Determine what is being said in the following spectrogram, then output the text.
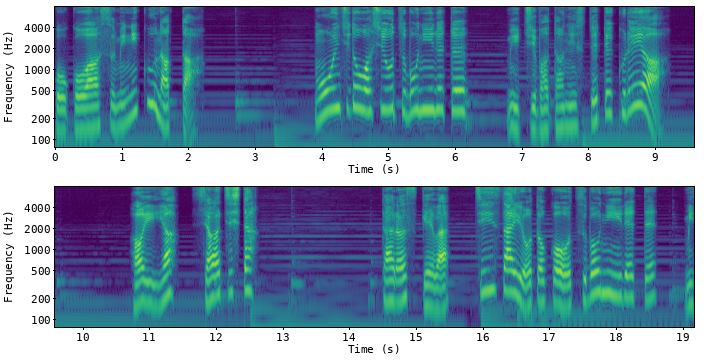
ここは住みにくうなった。もう一度わしを壺に入れて、道端に捨ててくれや。ほいや、承知した。太郎助は小さい男を壺に入れて道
